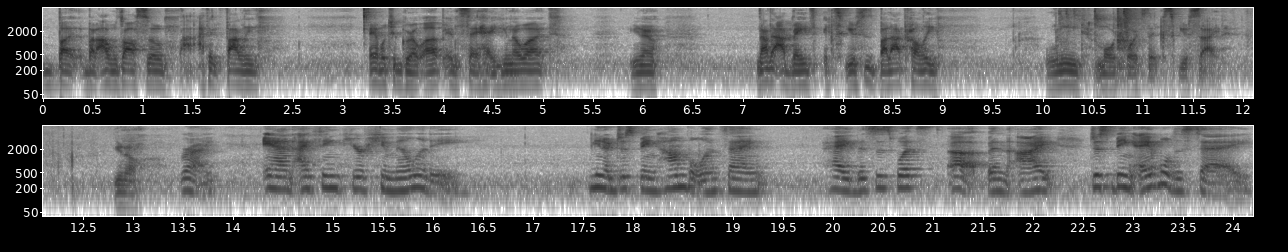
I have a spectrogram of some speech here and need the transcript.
but but I was also I think finally able to grow up and say hey you know what, you know, not that I made excuses but I probably leaned more towards the excuse side, you know. Right. And I think your humility, you know, just being humble and saying, hey, this is what's up. And I just being able to say,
